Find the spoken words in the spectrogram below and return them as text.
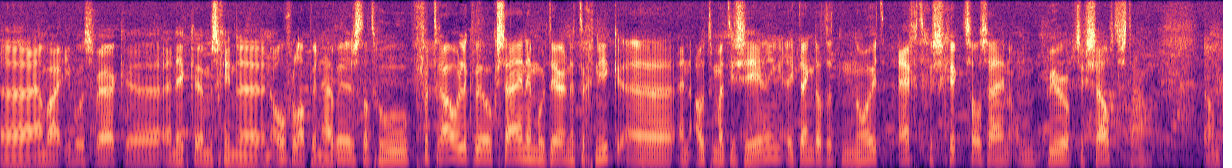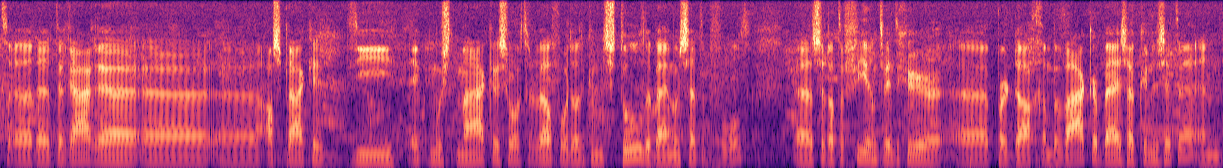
Uh, en waar Ibo's werk uh, en ik uh, misschien een overlap in hebben, is dat hoe vertrouwelijk we ook zijn in moderne techniek en automatisering, ik denk dat het nooit echt geschikt zal zijn om puur op zichzelf te staan. Want de, de, rare afspraken die ik moest maken, zorgden er wel voor dat ik een stoel erbij moest zetten, bijvoorbeeld. zodat er 24 uur per dag een bewaker bij zou kunnen zitten. En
